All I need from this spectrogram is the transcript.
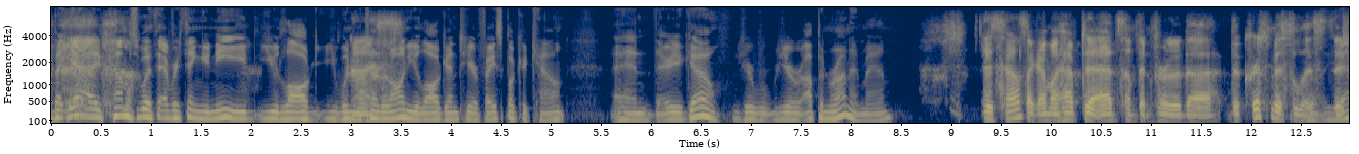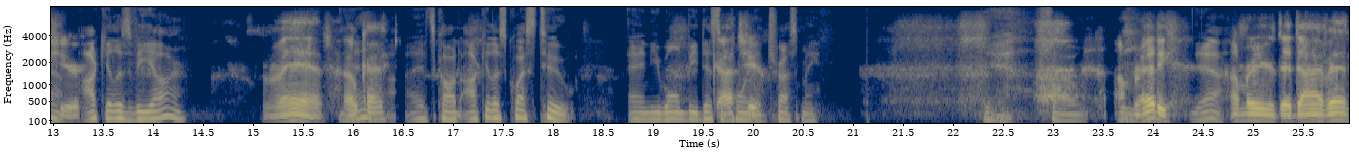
But yeah, it comes with everything you need. You log you, when you turn it on, you log into your Facebook account, and there you go. You're you're up and running, man. It sounds like I might have to add something for the the Christmas list this Yeah, year. Oculus VR. Man. Okay. uh, it's called Oculus Quest Two, and you won't be disappointed. Trust me. Yeah. So I'm ready. yeah, I'm ready to dive in.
